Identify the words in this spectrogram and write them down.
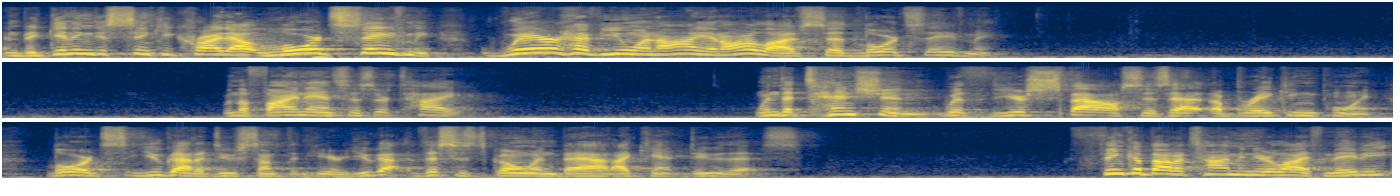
and beginning to sink, he cried out, Lord, save me. Where have you and I in our lives said, Lord, save me? when the finances are tight, when the tension with your spouse is at a breaking point. Lord, you got to do something here. You got this is going bad. I can't do this. Think about a time in your life, maybe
